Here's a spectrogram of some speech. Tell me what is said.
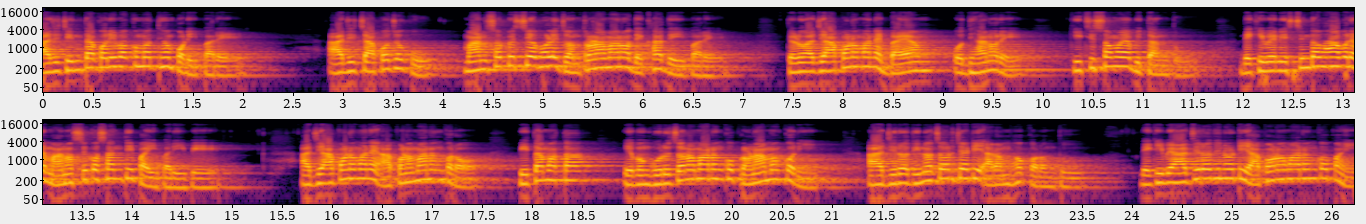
ଆଜି ଚିନ୍ତା କରିବାକୁ ମଧ୍ୟ ପଡ଼ିପାରେ। ଆଜି ଚାପ ଯୋଗୁଁ ମାଂସପେଶୀୟ ଭଳି ଯନ୍ତ୍ରଣାମାନ ଦେଖା ଦେଇପାରେ। ତେଣୁ ଆଜି ଆପଣମାନେ ବ୍ୟାୟାମ ଓ ଧ୍ୟାନରେ କିଛି ସମୟ ବିତାନ୍ତୁ। ଦେଖିବେ ନିଶ୍ଚିନ୍ତ ଭାବରେ ମାନସିକ ଶାନ୍ତି ପାଇପାରିବେ। ଆଜି ଆପଣମାନେ ଆପଣମାନଙ୍କର ପିତାମାତା ଏବଂ ଗୁରୁଜନମାନଙ୍କୁ ପ୍ରଣାମ କରି ଆଜିର ଦିନଚର୍ଯ୍ୟାଟି ଆରମ୍ଭ କରନ୍ତୁ। ଦେଖିବେ ଆଜିର ଦିନଟି ଆପଣମାନଙ୍କ ପାଇଁ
